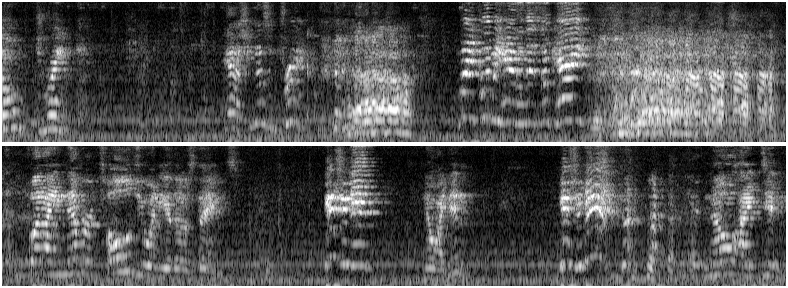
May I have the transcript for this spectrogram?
don't drink. Yeah, she doesn't drink. Mike, let me handle this, okay? but I never told you any of those things. Yes, you did. No, I didn't. Yes, you did. no, I didn't.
